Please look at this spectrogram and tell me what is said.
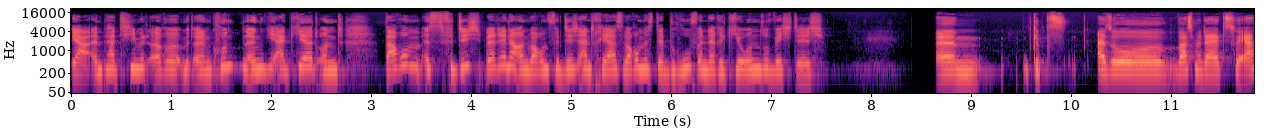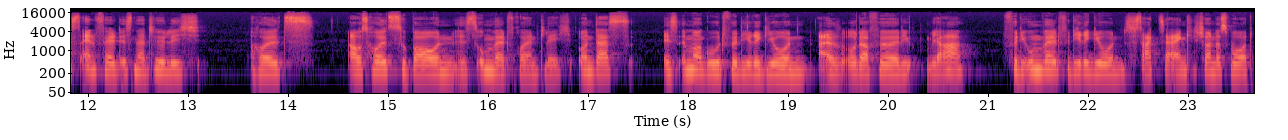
ja, Empathie mit, eure, mit euren Kunden irgendwie agiert. Und warum ist für dich, Verena, und warum für dich, Andreas, warum ist der Beruf in der Region so wichtig? Ähm, gibt's, also was mir da jetzt zuerst einfällt, ist natürlich Holz, aus Holz zu bauen, ist umweltfreundlich. Und das ist immer gut für die Region, also, oder für die, ja, für die Umwelt, für die Region. Das sagt ja eigentlich schon das Wort.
